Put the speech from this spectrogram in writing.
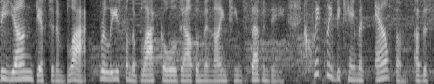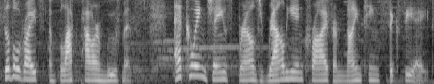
Be Young, Gifted, and Black, released on the Black Gold album in 1970, quickly became an anthem of the civil rights and black power movements, echoing James Brown's rallying cry from 1968.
